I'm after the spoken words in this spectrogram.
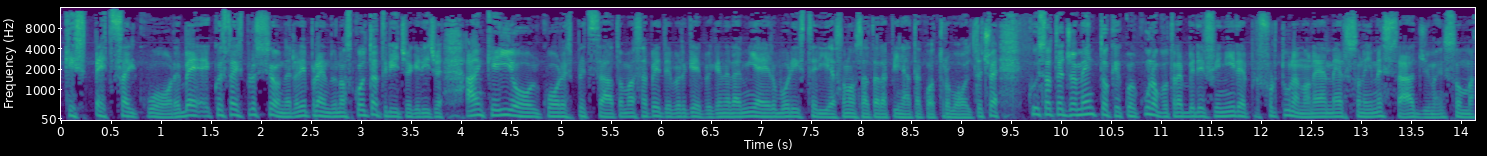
che spezza il cuore. Beh, questa espressione la riprende un'ascoltatrice che dice dice anche io ho il cuore spezzato, ma sapete perché? Perché nella mia erboristeria sono stata rapinata quattro volte. Cioè questo atteggiamento che qualcuno potrebbe definire, per fortuna non è emerso nei messaggi, ma insomma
